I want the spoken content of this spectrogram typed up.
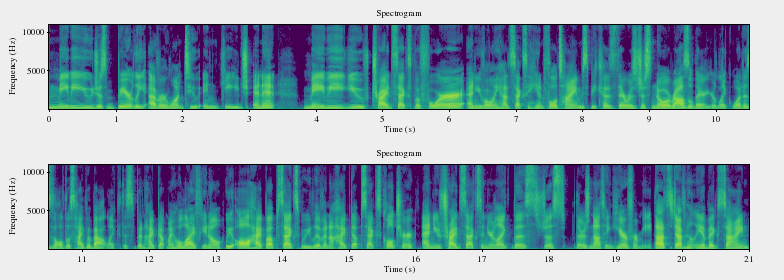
Maybe you just barely ever want to engage in it maybe you've tried sex before and you've only had sex a handful of times because there was just no arousal there. You're like, what is all this hype about? Like, this has been hyped up my whole life, you know? We all hype up sex. We live in a hyped up sex culture. And you tried sex and you're like, this just, there's nothing here for me. That's definitely a big sign.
